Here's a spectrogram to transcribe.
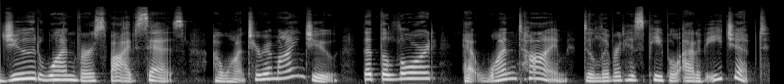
Jude 1 verse 5 says, I want to remind you that the Lord at one time delivered his people out of Egypt,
